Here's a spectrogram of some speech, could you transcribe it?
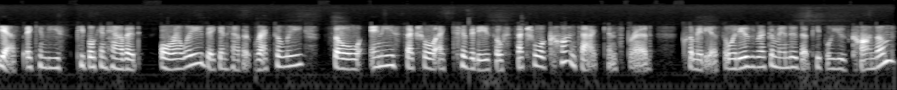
Yes it can be people can have it orally, they can have it rectally, so any sexual activity, so sexual contact can spread chlamydia. So it is recommended that people use condoms.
